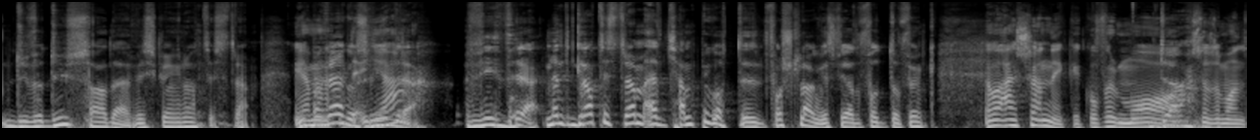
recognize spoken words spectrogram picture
Du, du sa det, vi skulle ha gratis strøm. Vi Ja, men beveger oss videre. ja. videre. Men gratis strøm er et kjempegodt eh, forslag hvis vi hadde fått det til å funke. Og jeg skjønner ikke hvorfor må Da- sånn som han,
